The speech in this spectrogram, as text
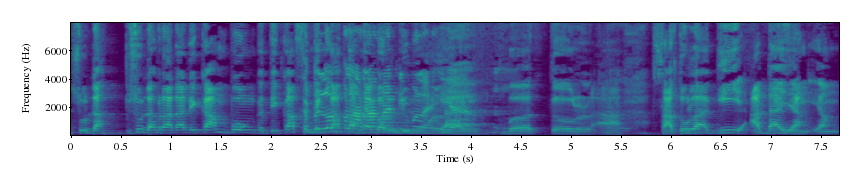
sudah sudah berada di kampung ketika Hmm. Sebelum penyekatannya baru dimulai, dimulai. iya. Betul. Ah, Satu lagi ada yang yang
